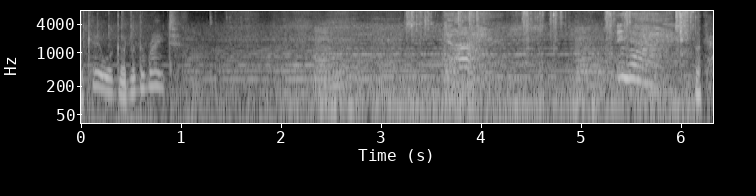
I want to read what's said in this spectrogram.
Okay, we'll go to the right. Okay.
